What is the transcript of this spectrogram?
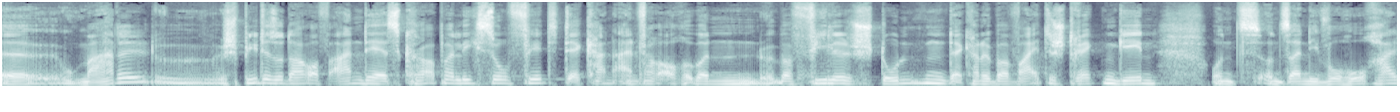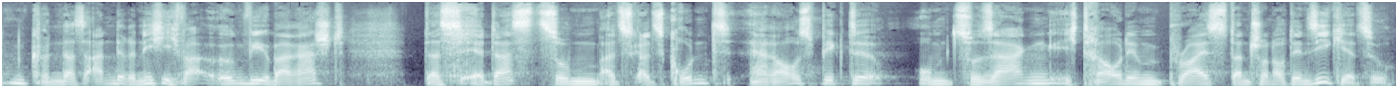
Äh, Madel äh, spielte so darauf an, der ist körperlich so fit, der kann einfach auch über, über viele Stunden, der kann über weite Strecken gehen gehen und, und sein Niveau hochhalten, können das andere nicht. Ich war irgendwie überrascht, dass er das zum, als, als Grund herauspickte, um zu sagen, ich traue dem Price dann schon auch den Sieg hier zu.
